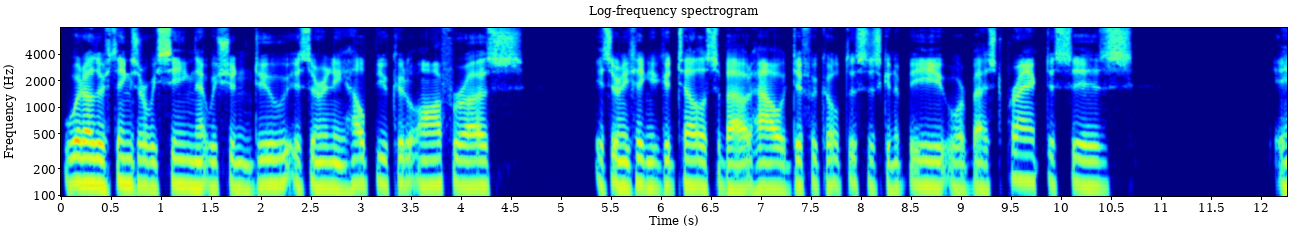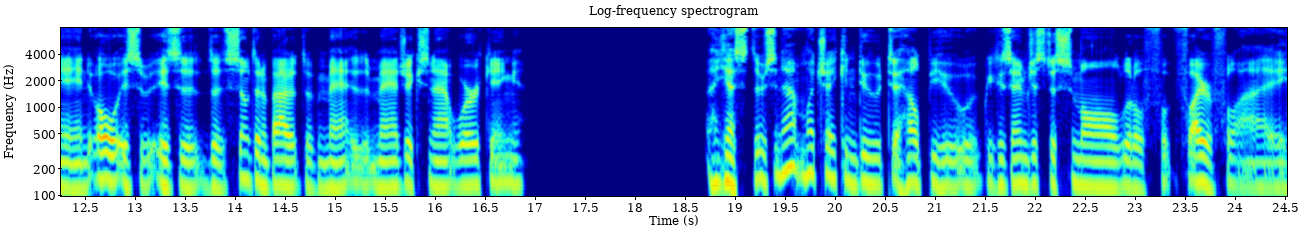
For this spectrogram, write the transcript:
what other things are we seeing that we shouldn't do? Is there any help you could offer us? Is there anything you could tell us about how difficult this is going to be or best practices? And oh, is is the, something about it? The, ma- the magic's not working. Uh, yes, there's not much I can do to help you because I'm just a small little f- firefly.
